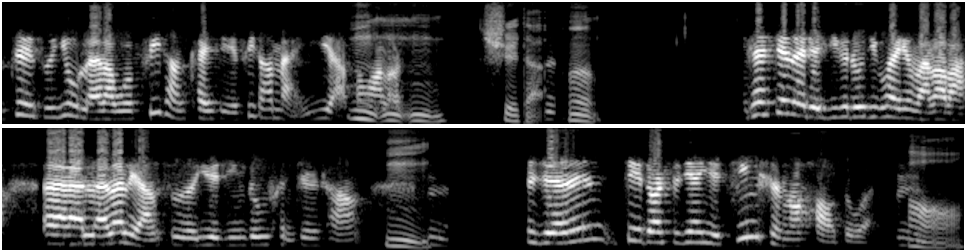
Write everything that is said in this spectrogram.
这次又来了，我非常开心，非常满意啊，嗯芳华老师。嗯嗯，是的，嗯你看现在这一个周期快用完了吧？呃，来了两次月经都很正常，嗯嗯人这段时间也精神了好多。嗯，哦，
